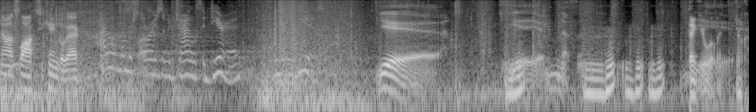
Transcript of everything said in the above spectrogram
No, it's locked. You can't go back. I don't remember stories of a giant with a deer head. I wonder who he is. Yeah. Yeah, nothing. Mm-hmm, mm-hmm, mm-hmm. Thank you, Willie. Okay.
